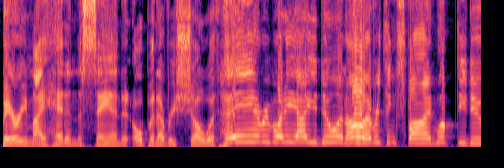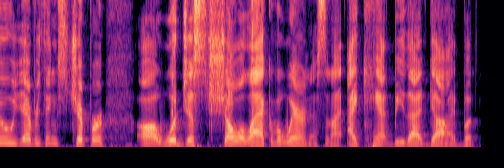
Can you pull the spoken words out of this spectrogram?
bury my head in the sand and open every show with "Hey everybody, how you doing? Oh, everything's fine. Whoop de doo, everything's chipper," uh, would just show a lack of awareness, and I, I can't be that guy. But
